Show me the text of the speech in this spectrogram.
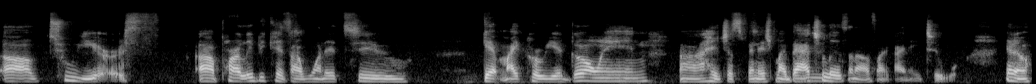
uh, two years, uh, partly because I wanted to get my career going. Uh, I had just finished my mm. bachelor's, mm and I was like, I need to, you know,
